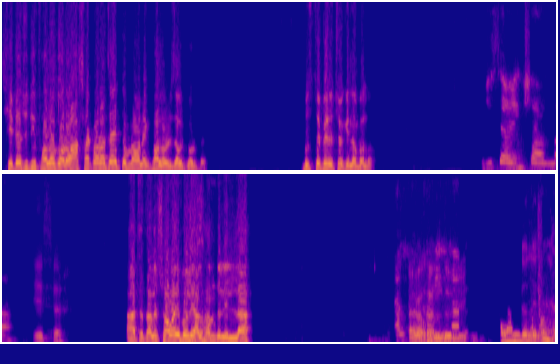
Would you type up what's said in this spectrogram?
সেটা যদি ফলো করো আশা করা যায় তোমরা অনেক ভালো রেজাল্ট করবে। বুঝতে পেরেছ কিনা বলো? জি স্যার ইনশাআল্লাহ। জি স্যার। আচ্ছা তাহলে সবাই বলি আলহামদুলিল্লাহ আলহামদুলিল্লাহ। আলহামদুলিল্লাহ। আলহামদুলিল্লাহ।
